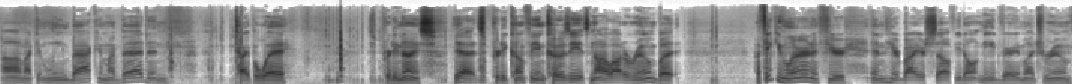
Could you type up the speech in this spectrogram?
Um, I can lean back in my bed and type away. It's pretty nice. Yeah, it's pretty comfy and cozy. It's not a lot of room, but I think you learn if you're in here by yourself, you don't need very much room.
